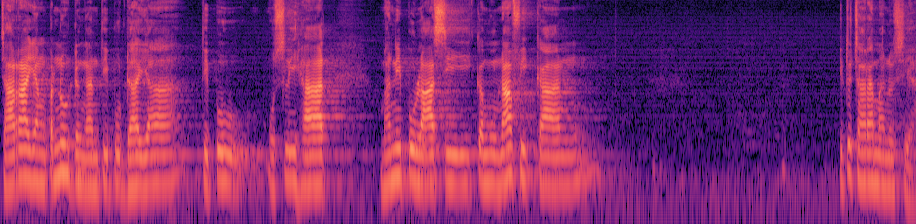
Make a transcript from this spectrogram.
Cara yang penuh dengan tipu daya, tipu muslihat, manipulasi, kemunafikan, itu cara manusia.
